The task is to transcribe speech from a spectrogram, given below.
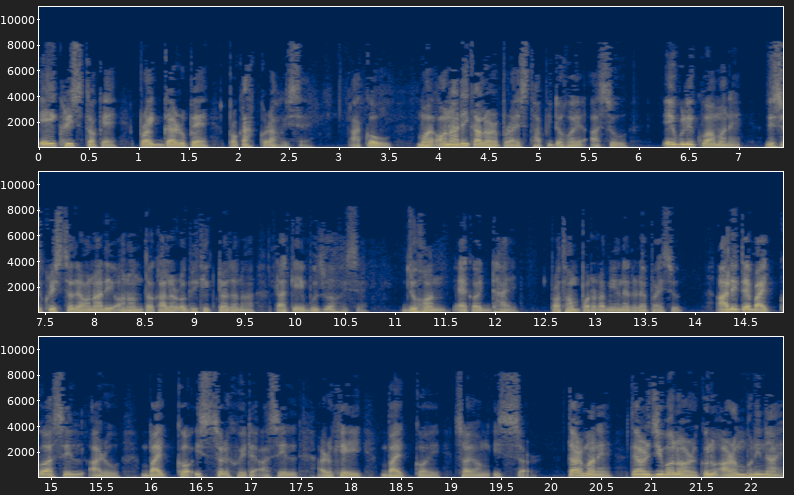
এই খ্ৰীষ্টকে প্ৰজ্ঞাৰূপে প্ৰকাশ কৰা হৈছে। আকৌ মই অনাদিকালৰ পৰাই স্থাপিত হৈ আছো এই বুলি কোৱা মানে যীশুখ্ৰীষ্ট যে অনাদি অনন্ত কালৰ অভিষিক্ত জনা তাকেই বুজোৱা হৈছে। জোহন এক অধ্যায় প্ৰথম পদত আমি এনেদৰে পাইছো আদিতে বাক্য আছিল আৰু বাক্য ঈশ্বৰে সৈতে আছিল আৰু সেই বাক্যই স্বয়ং ঈশ্বৰ। তাৰ মানে তেওঁৰ জীৱনৰ কোনো আৰম্ভণি নাই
